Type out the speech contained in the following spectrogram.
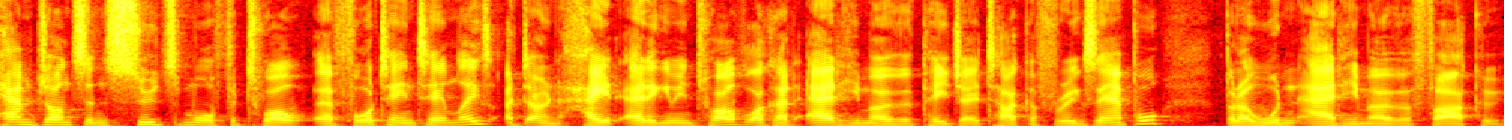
Cam Johnson suits more for 12, uh, 14 team leagues. I don't hate adding him in 12. Like I'd add him over PJ Tucker, for example, but I wouldn't add him over Facu.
